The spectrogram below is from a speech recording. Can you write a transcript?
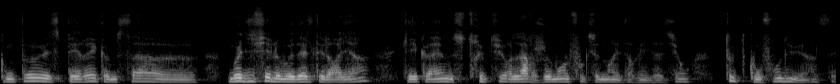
qu'on peut espérer comme ça euh, modifier le modèle taylorien, qui est quand même structure largement le fonctionnement des organisations, toutes confondues. Hein. C'est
